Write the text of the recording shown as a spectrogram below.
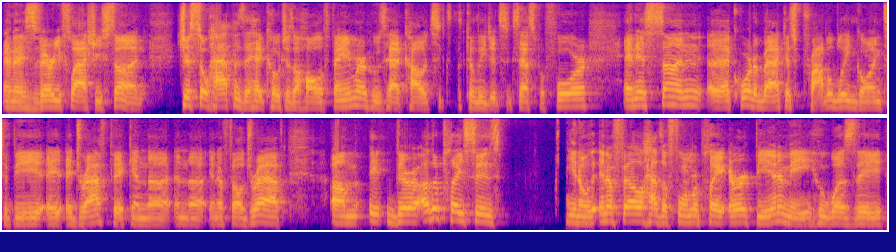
and his very flashy son. Just so happens the head coach is a Hall of Famer who's had college collegiate success before, and his son, a uh, quarterback, is probably going to be a, a draft pick in the in the NFL draft. Um, it, there are other places. You know, the NFL has a former player, Eric Bieniemy, who was the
